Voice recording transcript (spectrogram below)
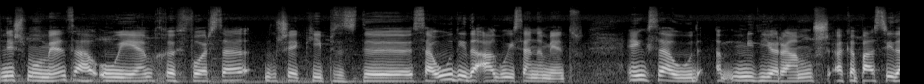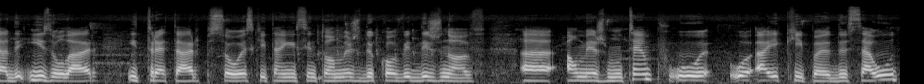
Neste momento, a OIM reforça os equipes de saúde e de água e saneamento em saúde, melhoramos a capacidade de isolar e tratar pessoas que têm sintomas de Covid-19. Uh, ah, ao mesmo tempo, o, a equipa de saúde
